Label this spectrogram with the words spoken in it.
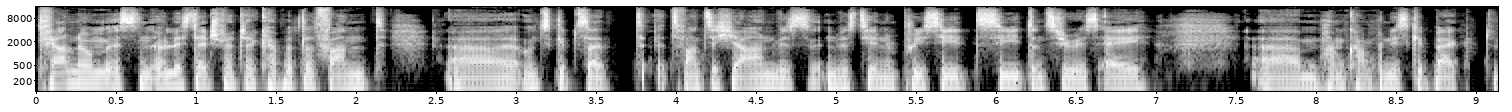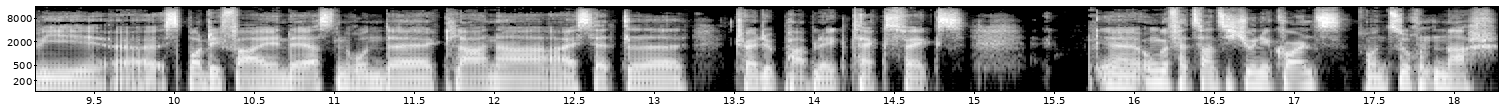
Crandum ist ein Early Stage Venture Capital Fund. Äh, uns gibt seit 20 Jahren. Wir investieren in Pre-Seed, Seed und Series A. Ähm, haben Companies gebackt wie äh, Spotify in der ersten Runde, Klarna, iSettle, Trade Republic, TaxFax. Äh, ungefähr 20 Unicorns und suchen nach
